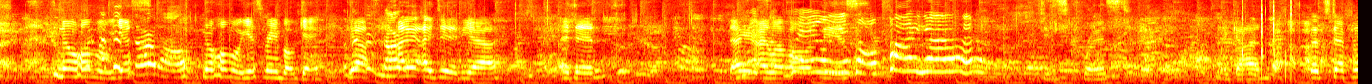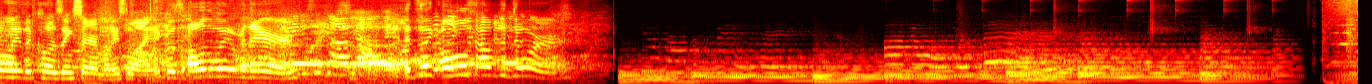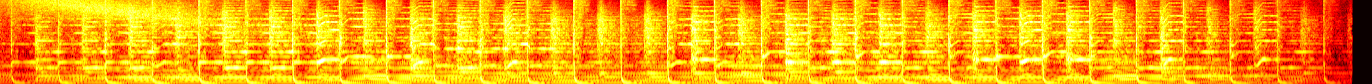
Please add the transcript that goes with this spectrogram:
No homo. Yes. narwhal. No homo. Yes, rainbow. Gay. Yeah. I, I did. Yeah, I did. I, I love all of these. on fire. Jesus Christ. Oh my God. That's definitely the closing ceremonies line. It goes all the way over there. It's like almost out the door.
